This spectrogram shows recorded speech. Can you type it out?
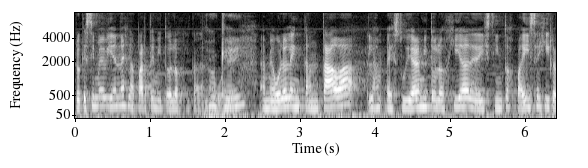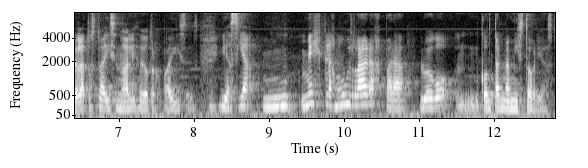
lo que sí me viene es la parte mitológica de mi abuelo. A mi abuelo le encantaba estudiar mitología de distintos países y relatos tradicionales de otros países, y hacía mezclas muy raras para luego mm, contarme a mis historias.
